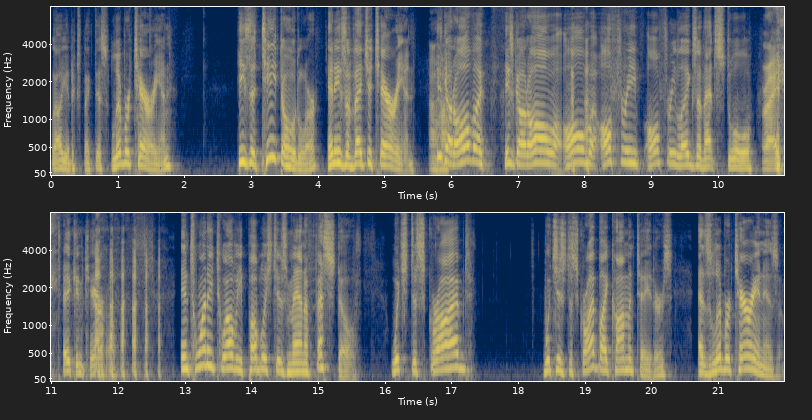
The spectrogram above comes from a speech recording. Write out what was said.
well, you'd expect this, libertarian. He's a teetotaler and he's a vegetarian. Uh-huh. He's got all the he's got all all the all three all three legs of that stool right taken care of. In 2012 he published his manifesto which described which is described by commentators as libertarianism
